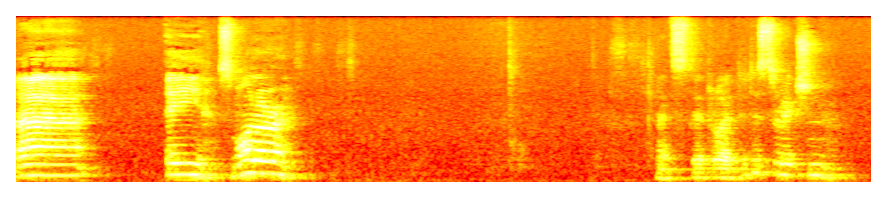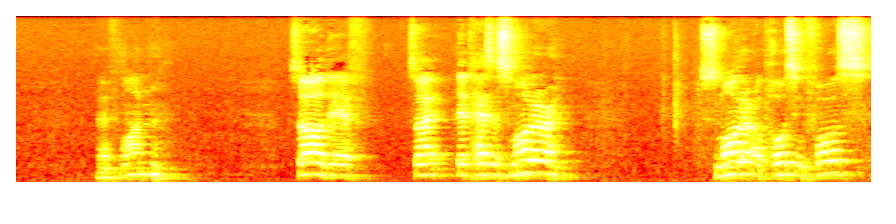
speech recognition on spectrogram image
uh, a smaller draw it in this direction f1 so the so that has a smaller smaller opposing force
